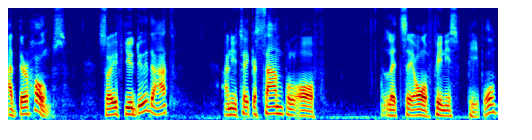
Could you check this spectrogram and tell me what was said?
at their homes. So if you do that and you take a sample of, let's say, all Finnish people,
